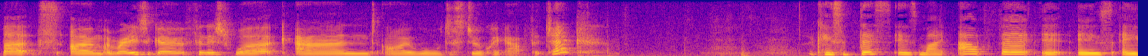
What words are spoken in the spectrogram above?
but um, I'm ready to go finish work and I will just do a quick outfit check Okay, so this is my outfit. It is a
